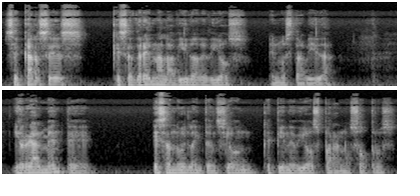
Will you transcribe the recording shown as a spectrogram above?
Secarse es que se drena la vida de Dios en nuestra vida. Y realmente esa no es la intención que tiene Dios para nosotros.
